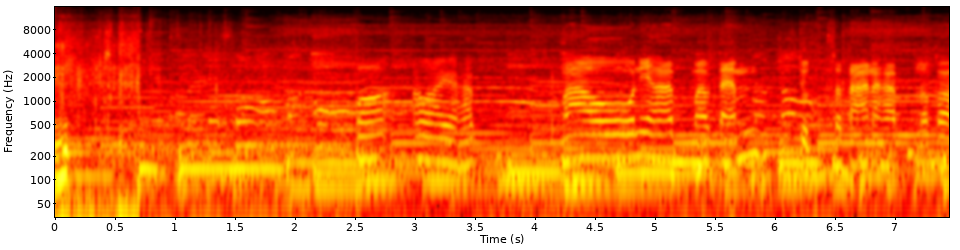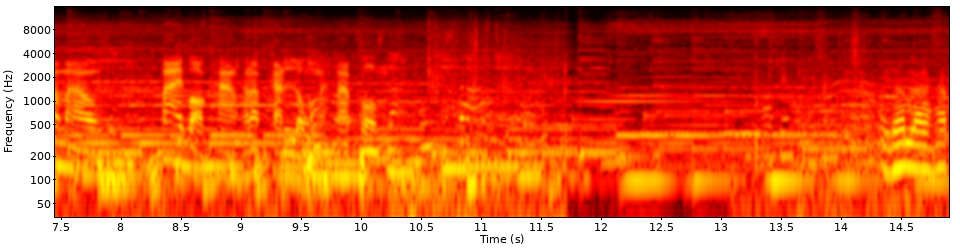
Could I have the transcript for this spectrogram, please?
นี้เพราะอะไรครับ มาเอานี่ครับ มาแต้มจุดสตาร์ทนะครับ แล้วก็มาเอาป้ายบอกทางสำหรับการลงนะครับผมเริ่มแล้วนะครับ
